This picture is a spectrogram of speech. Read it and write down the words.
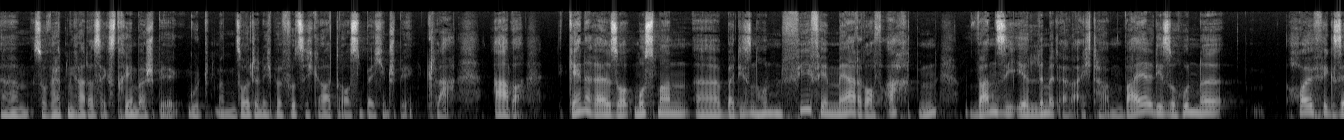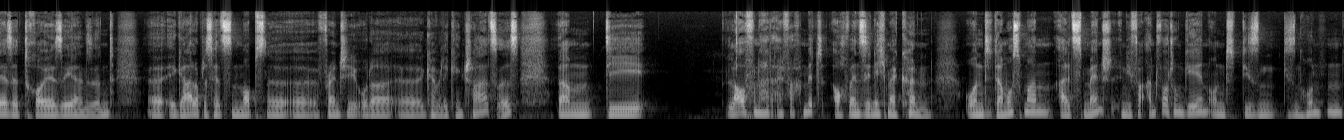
ähm, so, wir hatten gerade das Extrembeispiel. Gut, man sollte nicht bei 40 Grad draußen Bällchen spielen, klar. Aber generell so, muss man äh, bei diesen Hunden viel, viel mehr darauf achten, wann sie ihr Limit erreicht haben, weil diese Hunde häufig sehr, sehr treue Seelen sind, äh, egal ob das jetzt ein Mops, eine äh, Frenchie oder äh, Cavalier King Charles ist, ähm, die laufen halt einfach mit, auch wenn sie nicht mehr können. Und da muss man als Mensch in die Verantwortung gehen und diesen, diesen Hunden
